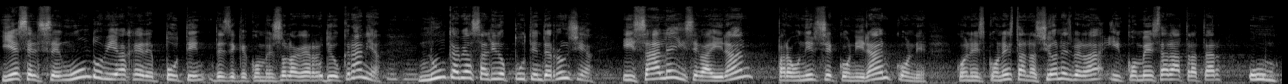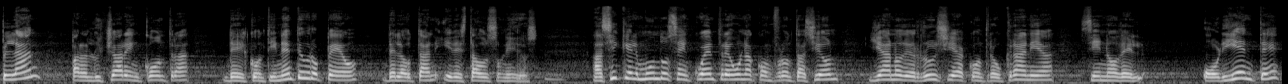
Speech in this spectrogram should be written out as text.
Y es el segundo viaje de Putin desde que comenzó la guerra de Ucrania. Nunca había salido Putin de Rusia y sale y se va a Irán para unirse con Irán, con, eh, con, con estas naciones, ¿verdad? Y comenzar a tratar un plan para luchar en contra del continente europeo, de la OTAN y de Estados Unidos. Así que el mundo se encuentra en una confrontación ya no de Rusia contra Ucrania, sino del Oriente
